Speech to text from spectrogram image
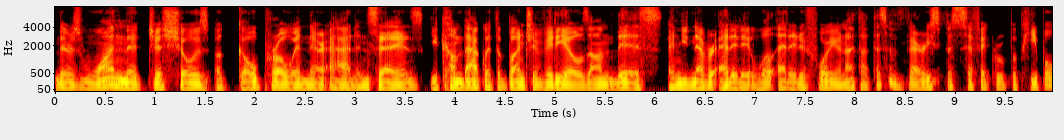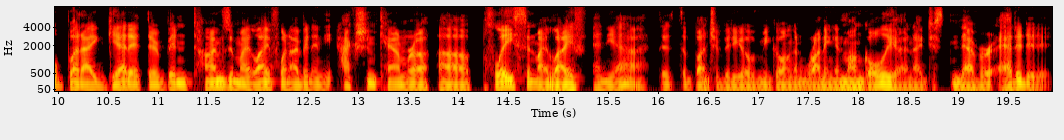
There's one that just shows a GoPro in their ad and says, You come back with a bunch of videos on this and you never edit it, we'll edit it for you. And I thought that's a very specific group of people, but I get it. There have been times in my life when I've been in the action camera uh, place in my life. And yeah, there's a bunch of video of me going and running in Mongolia and I just never edited it.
